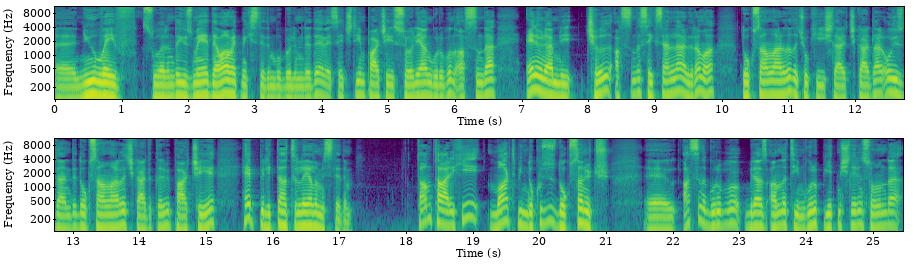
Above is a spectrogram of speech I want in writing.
Ee, New Wave sularında yüzmeye devam etmek istedim bu bölümde de ve seçtiğim parçayı söyleyen grubun aslında en önemli çağı aslında 80'lerdir ama 90'larda da çok iyi işler çıkardılar. O yüzden de 90'larda çıkardıkları bir parçayı hep birlikte hatırlayalım istedim. Tam tarihi Mart 1993. Ee, aslında grubu biraz anlatayım. Grup 70'lerin sonunda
